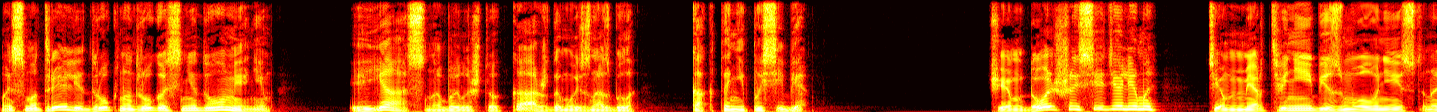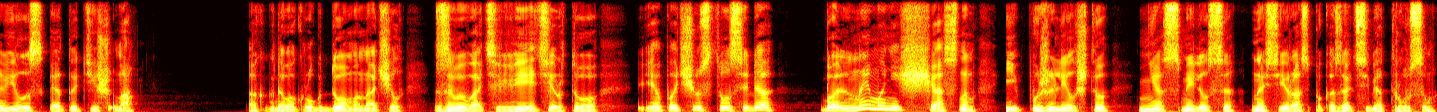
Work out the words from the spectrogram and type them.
Мы смотрели друг на друга с недоумением, и ясно было, что каждому из нас было как-то не по себе. Чем дольше сидели мы, тем мертвеннее и безмолвнее становилась эта тишина. А когда вокруг дома начал завывать ветер, то я почувствовал себя больным и несчастным и пожалел, что не осмелился на сей раз показать себя трусом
